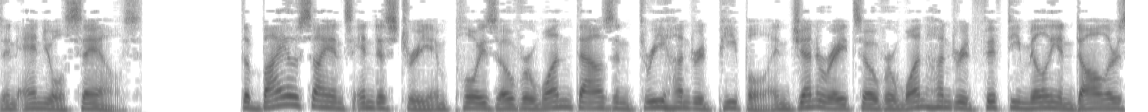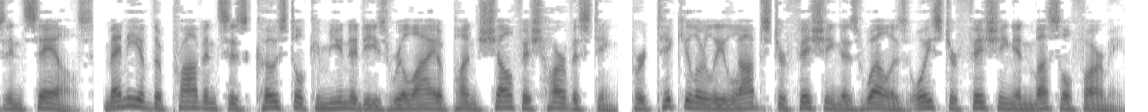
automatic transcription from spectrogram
in annual sales. The bioscience industry employs over 1,300 people and generates over $150 million in sales. Many of the province's coastal communities rely upon shellfish harvesting, particularly lobster fishing as well as oyster fishing and mussel farming.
